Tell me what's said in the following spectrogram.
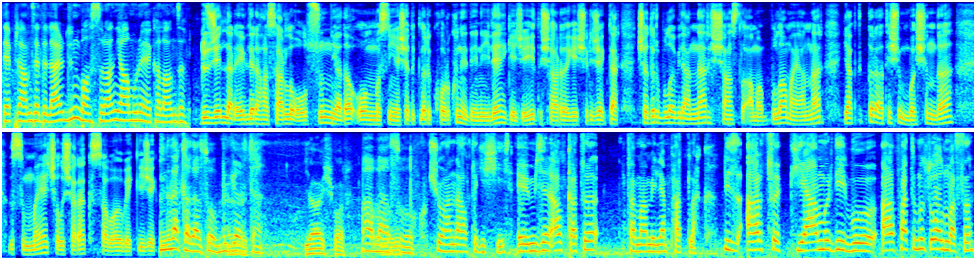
Depremzedeler dün bastıran yağmura yakalandı. Düzceliler evleri hasarlı olsun ya da olmasın yaşadıkları korku nedeniyle geceyi dışarıda geçirecekler. Çadır bulabilenler şanslı ama bulamayanlar yaktıkları ateşin başında ısınmaya çalışarak sabahı bekleyecek. Ne kadar soğuk bir görsen. Yağış var. Baba soğuk. Şu an 6 kişiyiz. Evimizin alt katı tamamıyla patlak. Biz artık yağmur değil bu afatımız olmasın.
